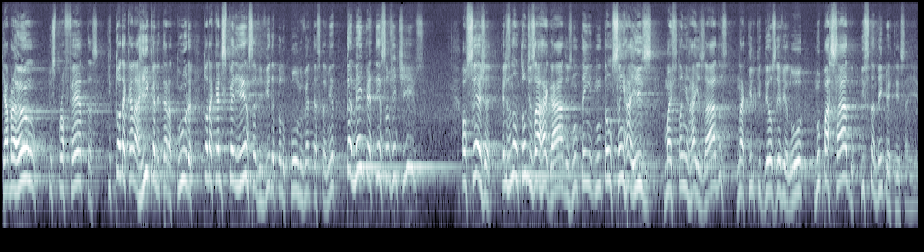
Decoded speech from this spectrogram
que Abraão, que os profetas, que toda aquela rica literatura, toda aquela experiência vivida pelo povo no Velho Testamento, também pertence aos gentios. Ou seja, eles não estão desarraigados, não, tem, não estão sem raízes, mas estão enraizados naquilo que Deus revelou no passado, isso também pertence a eles.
